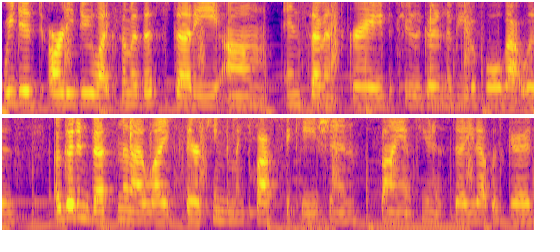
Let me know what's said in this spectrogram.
We did already do like some of this study um, in seventh grade through the good and the beautiful. That was a good investment. I liked their kingdom and classification science unit study. That was good.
